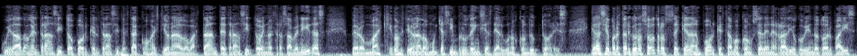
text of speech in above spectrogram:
Cuidado en el tránsito porque el tránsito está congestionado, bastante tránsito en nuestras avenidas, pero más que congestionado, muchas imprudencias de algunos conductores. Gracias por estar con nosotros, se quedan porque estamos con CDN Radio cubriendo todo el país.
